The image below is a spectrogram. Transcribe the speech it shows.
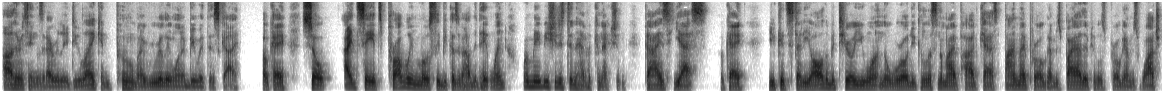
other things that I really do like, and boom, I really want to be with this guy. Okay. So I'd say it's probably mostly because of how the date went, or maybe she just didn't have a connection. Guys, yes. Okay. You could study all the material you want in the world. You can listen to my podcast, buy my programs, buy other people's programs, watch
